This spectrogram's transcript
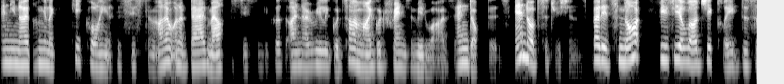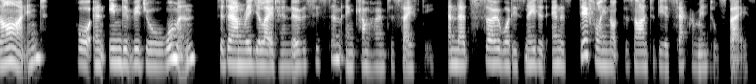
And, you know, I'm going to keep calling it the system. I don't want to badmouth the system because I know really good, some of my good friends are midwives and doctors and obstetricians, but it's not physiologically designed for an individual woman to downregulate her nervous system and come home to safety. And that's so what is needed. And it's definitely not designed to be a sacramental space.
